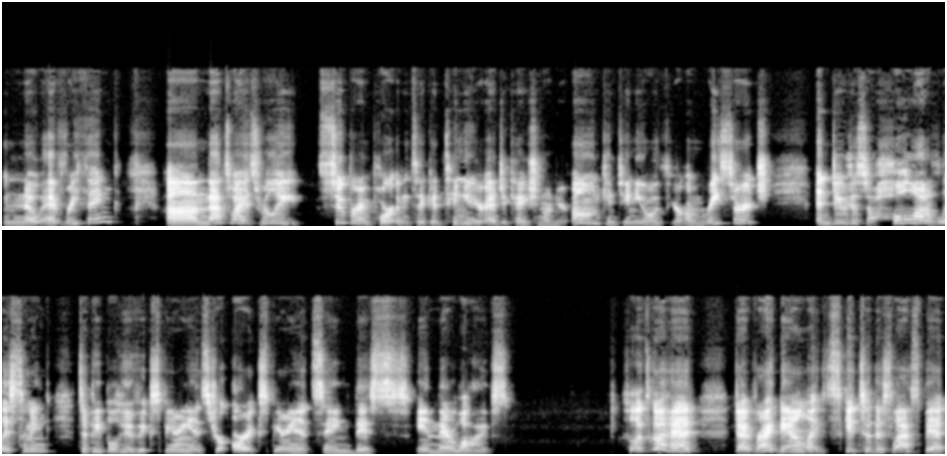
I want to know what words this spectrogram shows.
know everything. Um, that's why it's really super important to continue your education on your own, continue with your own research, and do just a whole lot of listening to people who've experienced or are experiencing this in their lives. So let's go ahead, dive right down. Let's get to this last bit.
